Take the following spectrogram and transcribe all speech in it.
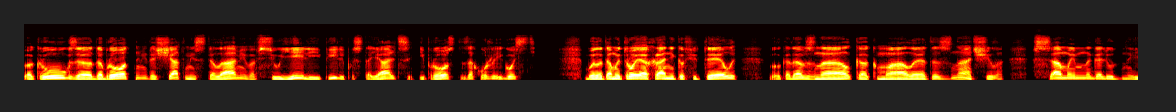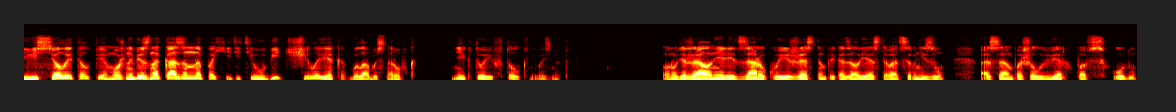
Вокруг, за добротными дощатыми столами, вовсю ели и пили постояльцы и просто захожие гости. Было там и трое охранников Фителлы. Волкодав знал, как мало это значило. В самой многолюдной и веселой толпе можно безнаказанно похитить и убить человека, была бы сноровка. Никто их в толк не возьмет. Он удержал Нелит за руку и жестом приказал ей оставаться внизу, а сам пошел вверх по всходу,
